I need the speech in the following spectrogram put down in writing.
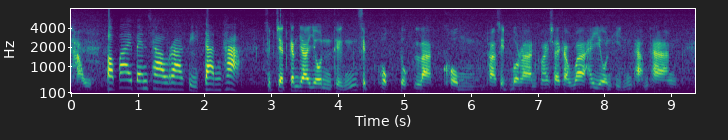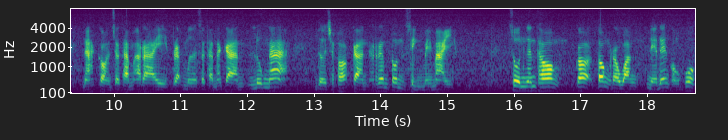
เทา ต่อไปเป็นชาวราศีกันค่ะ 17 กันยายนถึง 16 ตุลาคม ภาษิตโบราณเขาให้ใช้คำว่าให้โยนหินถามทางนะก่อนจะทำอะไรประเมินสถานการณ์ล่วงหน้า โดยเฉพาะการเริ่มต้นสิ่งใหม่ ๆ ส่วนเงินทองก็ต้องระวังในเรื่องของพวก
